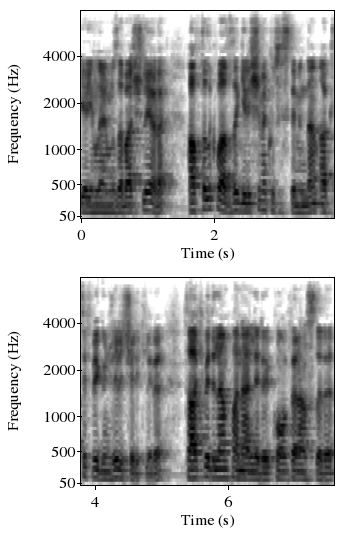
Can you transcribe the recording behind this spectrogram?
yayınlarımıza başlayarak haftalık bazda girişim ekosisteminden aktif ve güncel içerikleri, takip edilen panelleri, konferansları,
